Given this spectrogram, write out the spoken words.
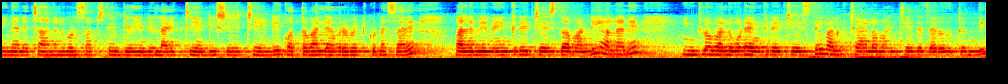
నేను ఛానల్ కూడా సబ్స్క్రైబ్ చేయండి లైక్ చేయండి షేర్ చేయండి. కొత్త వాళ్ళు ఎవరు పెట్టుకున్నా సరే వాళ్ళని మేము ఎంకరేజ్ చేస్తామండి. అలానే ఇంట్లో వాళ్ళు కూడా ఎంకరేజ్ చేస్తే వాళ్ళకి చాలా మంచి అయితే జరుగుతుంది.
